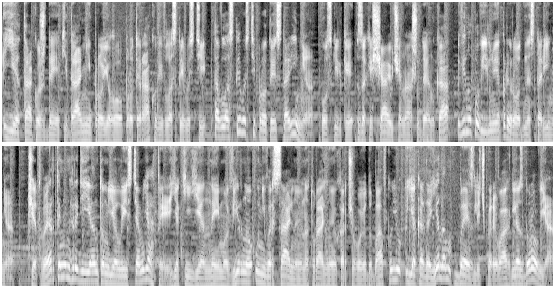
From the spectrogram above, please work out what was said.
Є також деякі дані про його протиракові властивості та властивості проти старіння, оскільки, захищаючи нашу ДНК, він уповільнює природне старіння. Четвертим інгредієнтом є листя м'яти, які є неймовірно універсальною натуральною харчовою добавкою, яка дає нам безліч переваг для здоров'я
